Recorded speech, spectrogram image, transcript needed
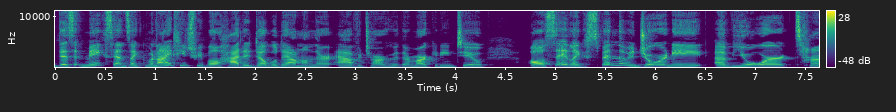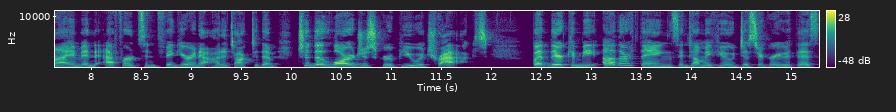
does it make sense? Like when I teach people how to double down on their avatar, who they're marketing to, I'll say, like, spend the majority of your time and efforts in figuring out how to talk to them to the largest group you attract. But there can be other things, and tell me if you disagree with this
